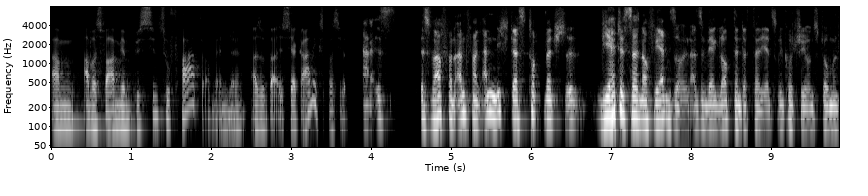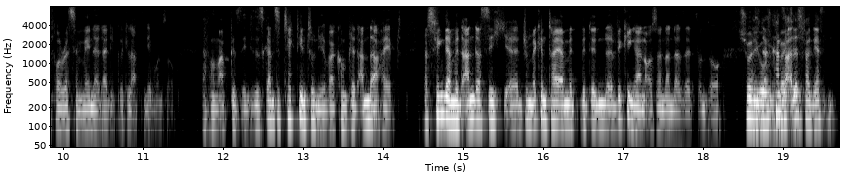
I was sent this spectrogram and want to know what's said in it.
ähm, aber es war mir ein bisschen zu fad am Ende. Also, da ist ja gar nichts passiert. Ja, es, es war von Anfang an nicht das Top-Match. Äh, wie hätte es dann auch werden sollen? Also, wer glaubt denn, dass da jetzt Ricochet und Strowman vor WrestleMania da die Gürtel abnehmen und so? Davon mal abgesehen, dieses ganze Tag-Team-Turnier war komplett underhyped. Das fing damit an, dass sich äh, Drew McIntyre mit, mit den äh, Wikingern auseinandersetzt und so. Entschuldigung, also das kannst du alles vergessen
